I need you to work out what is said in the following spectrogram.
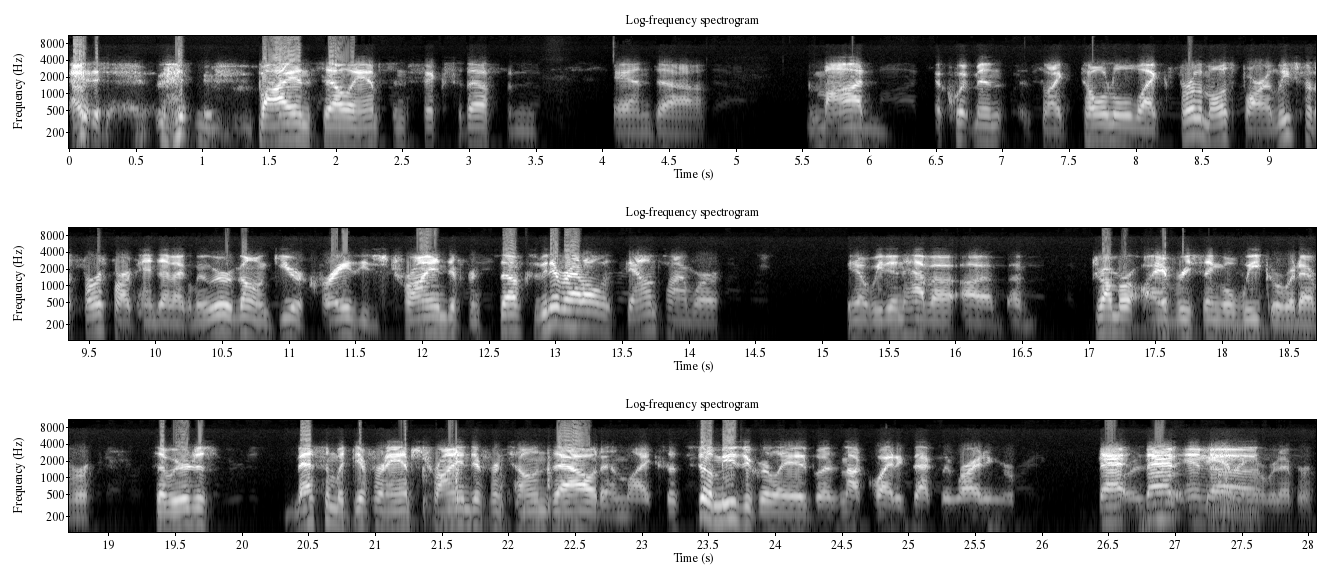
buy and sell amps and fix stuff and and uh, mod equipment. It's like total like for the most part, at least for the first part of the pandemic. I mean, we were going gear crazy, just trying different stuff because we never had all this downtime where you know we didn't have a, a, a drummer every single week or whatever. So we were just messing with different amps, trying different tones out, and like so it's still music related, but it's not quite exactly writing or That or that or and uh, or whatever.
